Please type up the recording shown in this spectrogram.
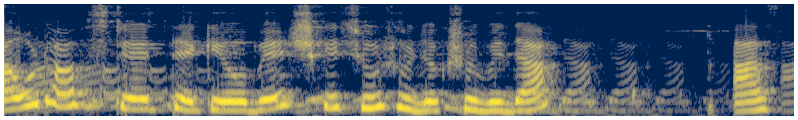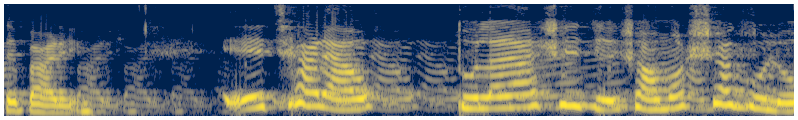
out of state থেকেও বেশ কিছু সুযোগ সুবিধা আসতে পারে। এছাড়াও তুলা রাশির যে সমস্যাগুলো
